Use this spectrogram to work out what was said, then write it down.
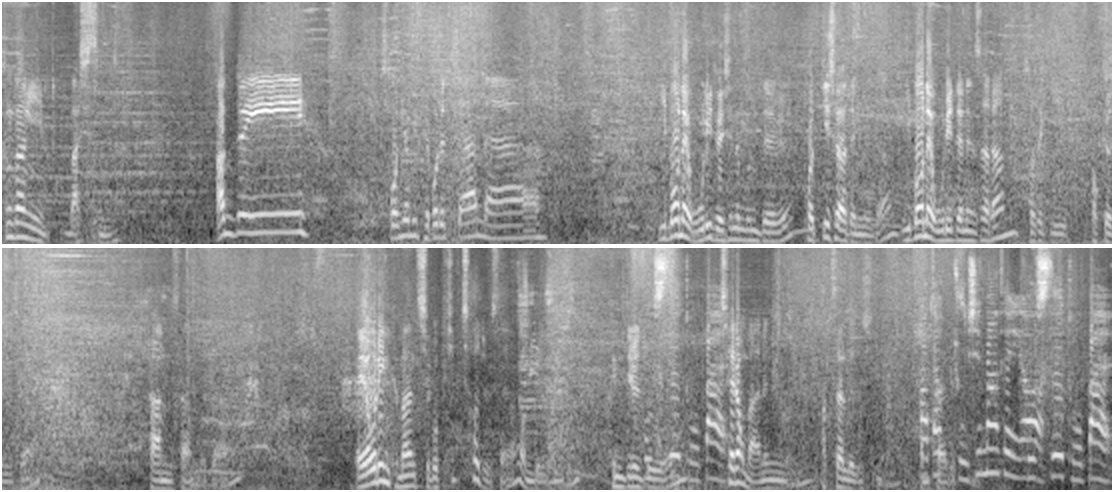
상당히 맛있습니다. 안 돼! 전염이 돼버렸잖아. 이번에 오리 되시는 분들 벗기셔야 됩니다. 이번에 오리 되는 사람 저 새끼 벗겨주세요. 감사합니다. 에어링 그만 치고 핍 쳐주세요, 원딜분들. 근딜도 보스 도발. 체력 많은 분 박살내주시면 바닥 감사하겠습니다. 조심하세요 보스 도발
